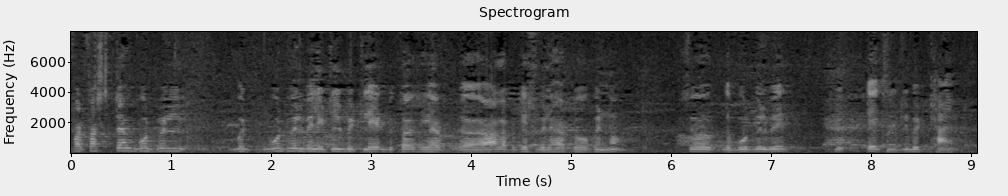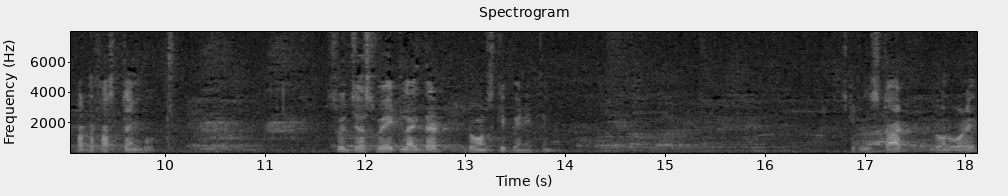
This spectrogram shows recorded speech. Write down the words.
for first time boot will boot, will be little bit late because you have uh, all applications will have to open now. So the boot will be takes little bit time for the first time boot so just wait like that. Don't skip anything. It will start. Don't worry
